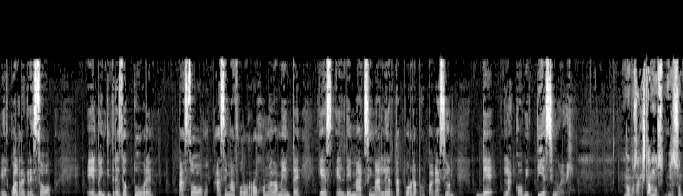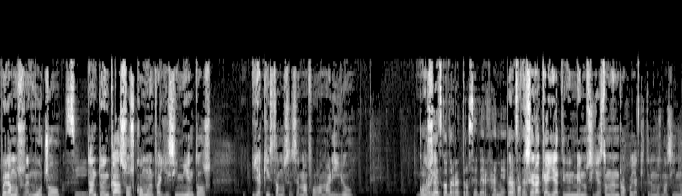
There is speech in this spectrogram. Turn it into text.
el cual regresó el 23 de octubre, pasó a semáforo rojo nuevamente que es el de máxima alerta por la propagación de la COVID-19. No, pues aquí estamos, le superamos en mucho, tanto en casos como en fallecimientos, y aquí estamos en semáforo amarillo. Con riesgo de retroceder, Jaime. Pero ¿por qué será que allá tienen menos y ya están en rojo y aquí tenemos más y no?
